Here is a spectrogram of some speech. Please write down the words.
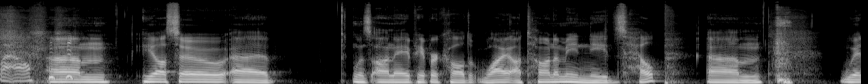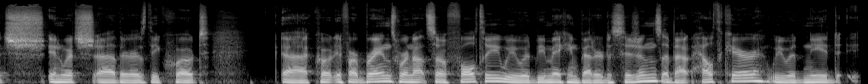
Wow. Um, he also uh, was on a paper called "Why Autonomy Needs Help," um, which in which uh, there is the quote. uh, quote, if our brains were not so faulty, we would be making better decisions about healthcare. We would need,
